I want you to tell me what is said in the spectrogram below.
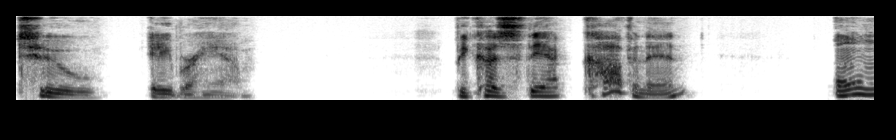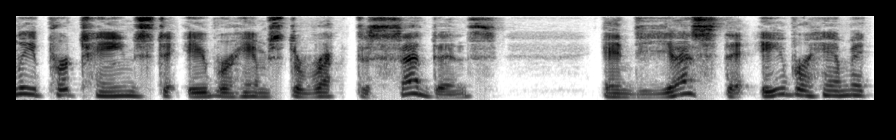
to Abraham. Because that covenant only pertains to Abraham's direct descendants and yes, the Abrahamic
